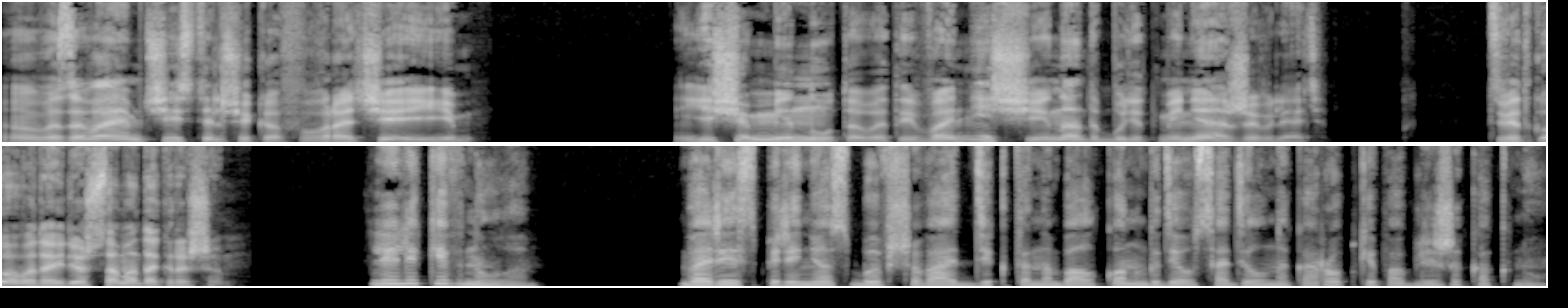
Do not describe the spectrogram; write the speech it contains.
«Вызываем чистильщиков, врачей и...» «Еще минута в этой вонище, и надо будет меня оживлять. Цветкова, дойдешь сама до крыши?» Лиля кивнула. Борис перенес бывшего аддикта на балкон, где усадил на коробке поближе к окну.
